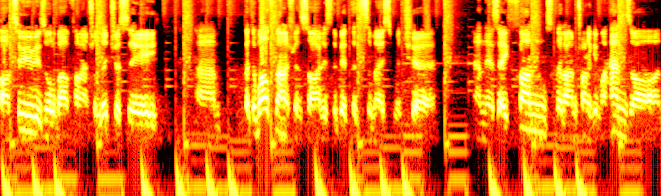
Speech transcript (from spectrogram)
Part two is all about financial literacy. Um, but the wealth management side is the bit that's the most mature. And there's a fund that I'm trying to get my hands on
